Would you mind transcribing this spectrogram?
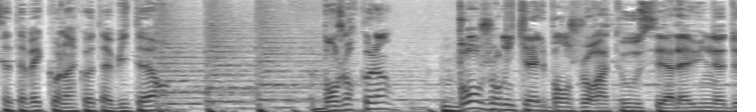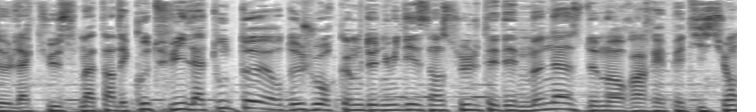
c'est avec Colin Cotte à 8h. Bonjour Colin. Bonjour Mickaël, bonjour à tous et à la une de l'actu ce matin des coups de fil à toute heure de jour comme de nuit des insultes et des menaces de mort à répétition.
